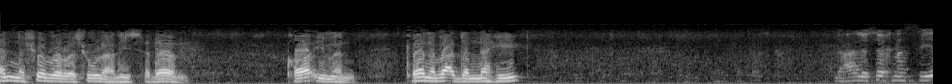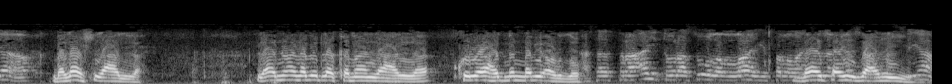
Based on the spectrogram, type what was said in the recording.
أن شرب الرسول عليه السلام قائما كان بعد النهي لعل شيخنا السياق. بلاش لعل. لأنه أنا بقول لك كمان لعل. كل واحد منا بأرضه أساس رأيت رسول الله صلى الله عليه لا وسلم تعيد يشرب علي.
